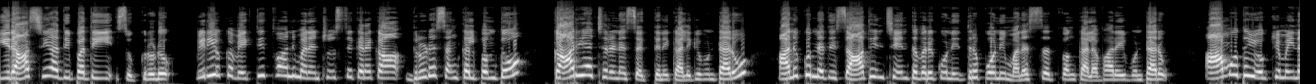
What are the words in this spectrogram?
ఈ రాశి అధిపతి శుక్రుడు. వీరి యొక్క వ్యక్తిత్వాన్ని మనం చూస్తే కనుక దృఢ సంకల్పంతో కార్యాచరణ శక్తిని కలిగి ఉంటారు. అనుకున్నది సాధించేంత వరకు నిద్రపోని మనస్తత్వం కలవారై ఉంటారు. ఆమోదయోగ్యమైన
